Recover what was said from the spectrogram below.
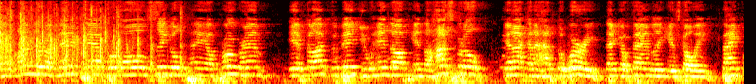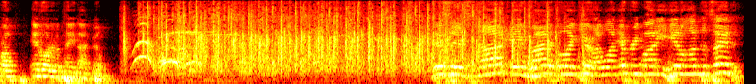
And under a Medicare for all single payer program, if God forbid you end up in the hospital, you're not going to have to worry that your family is going bankrupt in order to pay that bill. This is not a radical idea. I want everybody here to understand it.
